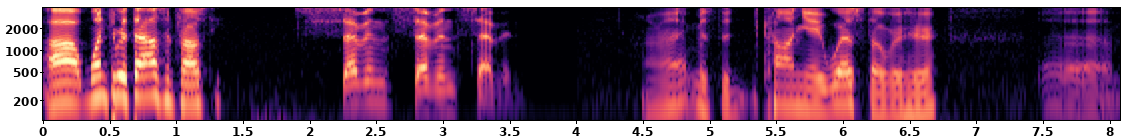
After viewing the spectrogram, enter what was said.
Uh, one through a thousand, Fausty. 777. All right, Mr. Kanye West over here. Um,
